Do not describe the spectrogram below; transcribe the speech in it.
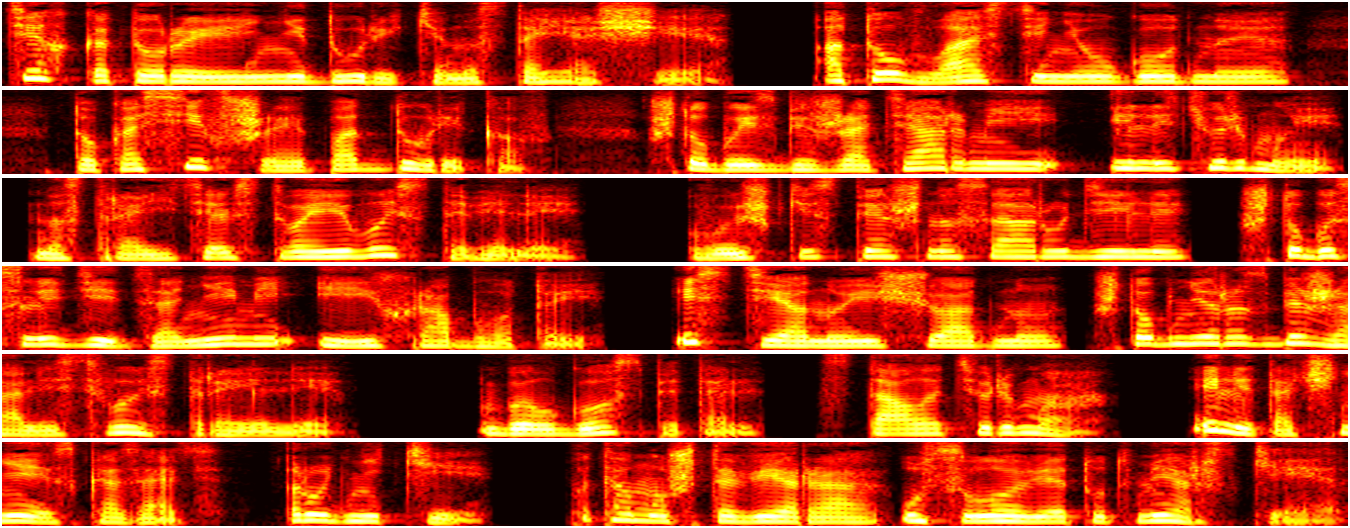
тех, которые не дурики настоящие, а то власти неугодные, то косившие под дуриков, чтобы избежать армии или тюрьмы, на строительство и выставили. Вышки спешно соорудили, чтобы следить за ними и их работой. И стену еще одну, чтобы не разбежались, выстроили. Был госпиталь, стала тюрьма. Или, точнее сказать, рудники. Потому что, Вера, условия тут мерзкие.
